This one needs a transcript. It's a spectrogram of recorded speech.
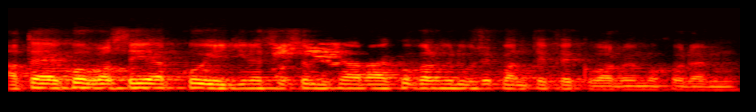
A to je jako vlastně jako jediné, co se možná dá jako velmi dobře kvantifikovat mimochodem.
